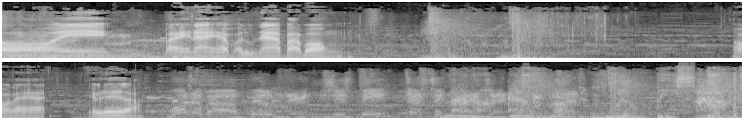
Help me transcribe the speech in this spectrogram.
ร้อย ไปไหนครับอารูน่าปาบ้อง ออกอะไรฮะเอลเดอร์เหรอ One of our buildings is being desecrated. Mana and blood will be spilled.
